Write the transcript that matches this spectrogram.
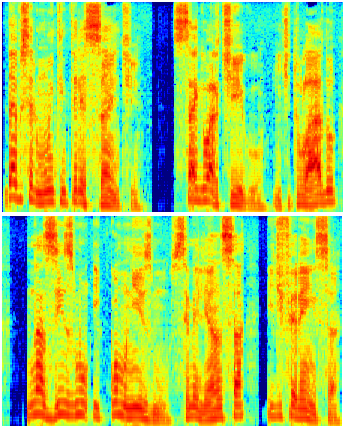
deve ser muito interessante. Segue o artigo, intitulado Nazismo e Comunismo: Semelhança e Diferença.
